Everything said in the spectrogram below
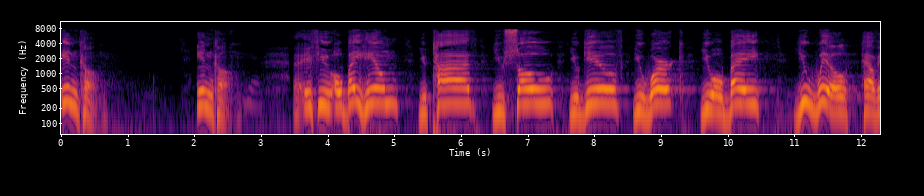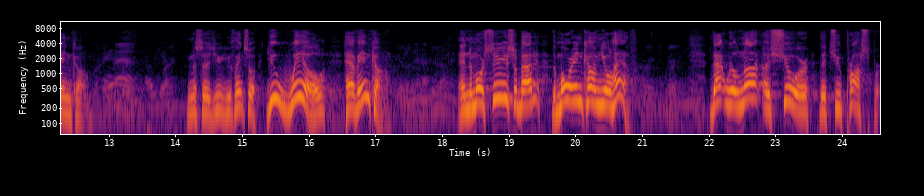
income. Income. Uh, if you obey Him, you tithe, you sow, you give, you work, you obey, you will have income. Amen. says, you, you think so? You will have income. And the more serious about it, the more income you'll have. That will not assure that you prosper.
